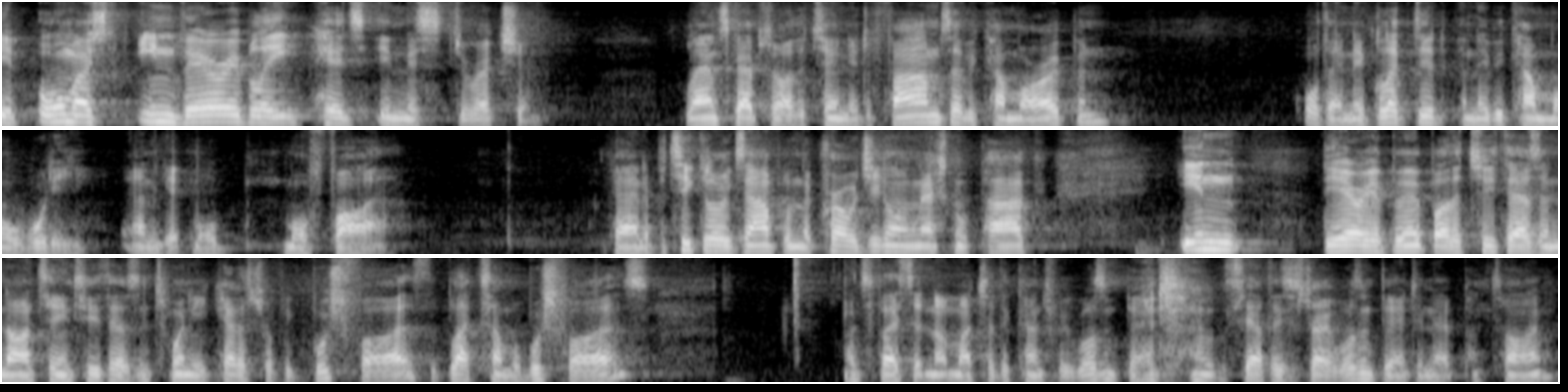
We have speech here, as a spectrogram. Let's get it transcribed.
it almost invariably heads in this direction. Landscapes are either turned into farms, they become more open, or they're neglected and they become more woody and get more, more fire. Okay, and a particular example in the Croajingolong National Park, in the area burnt by the 2019-2020 catastrophic bushfires, the Black Summer bushfires, let's face it, not much of the country wasn't burnt, Southeast Australia wasn't burnt in that time,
